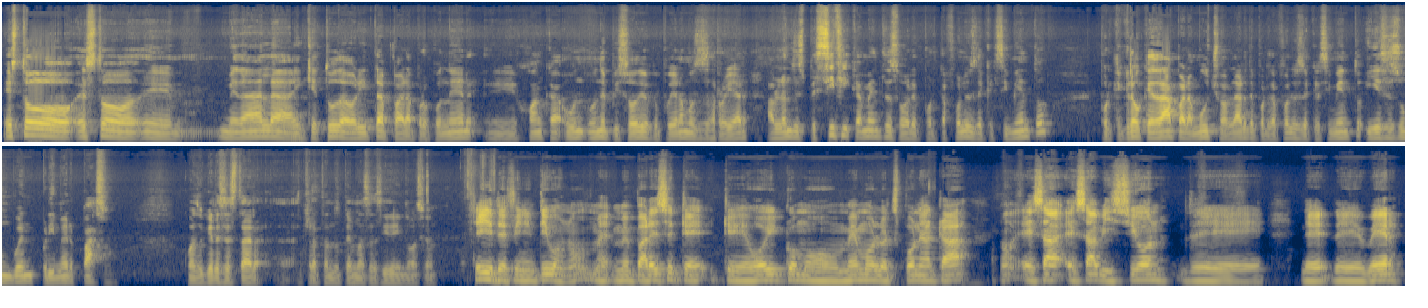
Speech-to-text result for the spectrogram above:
Esto, esto eh, me da la inquietud ahorita para proponer, eh, Juanca, un, un, episodio que pudiéramos desarrollar hablando específicamente sobre portafolios de crecimiento, porque creo que da para mucho hablar de portafolios de crecimiento y ese es un buen primer paso cuando quieres estar eh, tratando temas así de innovación. Sí, definitivo, ¿no? Me, parece que, hoy como Memo lo expone acá, esa, esa visión de, ver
